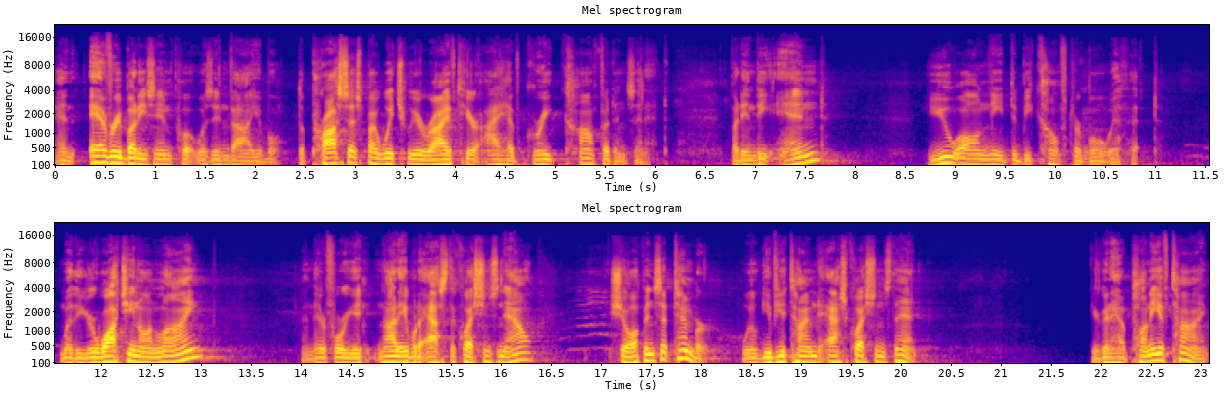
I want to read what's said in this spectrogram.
and everybody's input was invaluable. The process by which we arrived here, I have great confidence in it. But in the end, you all need to be comfortable with it. Whether you're watching online and therefore you're not able to ask the questions now, show up in September. We'll give you time to ask questions then. You're going to have plenty of time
